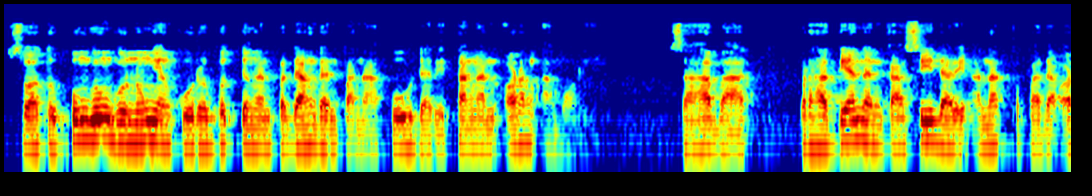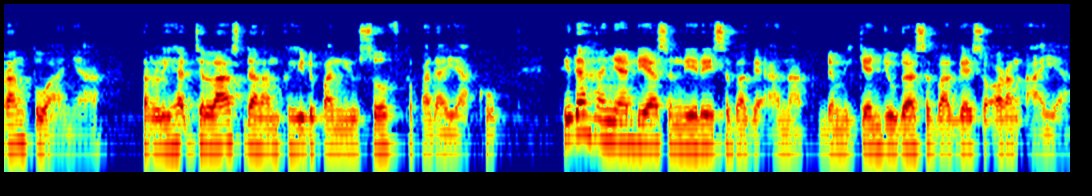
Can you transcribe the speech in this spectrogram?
suatu punggung gunung yang kurebut dengan pedang dan panahku dari tangan orang Amori. Sahabat, Perhatian dan kasih dari anak kepada orang tuanya terlihat jelas dalam kehidupan Yusuf kepada Yakub. Tidak hanya dia sendiri sebagai anak, demikian juga sebagai seorang ayah.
